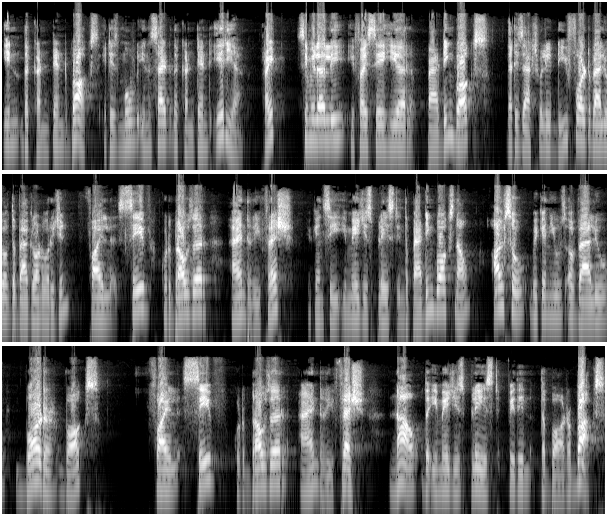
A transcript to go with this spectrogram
in the content box. It is moved inside the content area right? Similarly if I say here padding box that is actually default value of the background origin file save go to browser and refresh. You can see image is placed in the padding box now. Also we can use a value border box. File save go to browser and refresh now the image is placed within the border box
